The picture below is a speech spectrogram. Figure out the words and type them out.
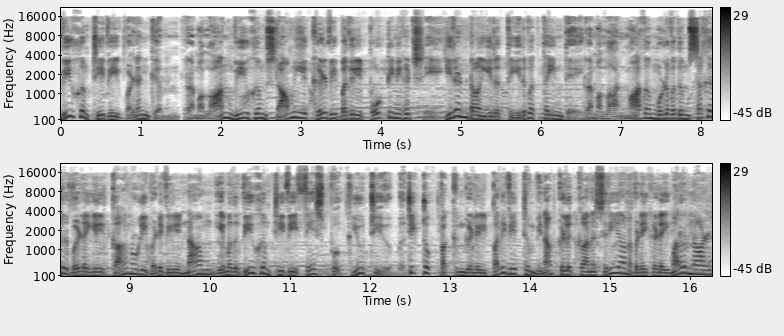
வியூகம் டிவி வழங்கும் ரமலான் வியூகம் இஸ்லாமிய கேள்வி பதில் போட்டி நிகழ்ச்சி இரண்டாயிரத்தி இருபத்தைந்து. ரமலான் மாதம் முழுவதும் சகர் வேளையில் காணொளி வடிவில் நாம் எமது வியூகம் டிவி பேஸ்புக் யூடியூப் டிக்டாக் பக்கங்களில் பதிவேற்றும் வினாக்களுக்கான சரியான விடைகளை மறுநாள்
